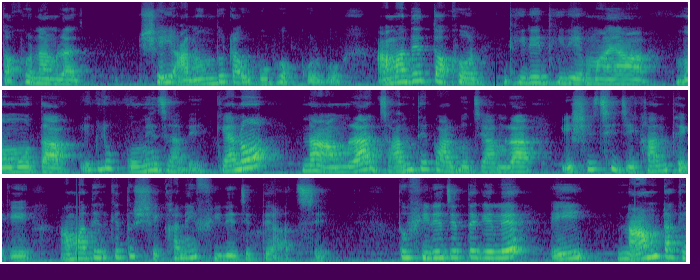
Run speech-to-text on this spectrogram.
তখন আমরা সেই আনন্দটা উপভোগ করব। আমাদের তখন ধীরে ধীরে মায়া, মমতা এগুলো কমে যাবে। কেন? না, আমরা জানতে পারব যে আমরা এসেছি যেখান থেকে, আমাদেরকে তো সেখানেই ফিরে যেতে আছে। তো ফিরে যেতে গেলে এই নামটাকে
